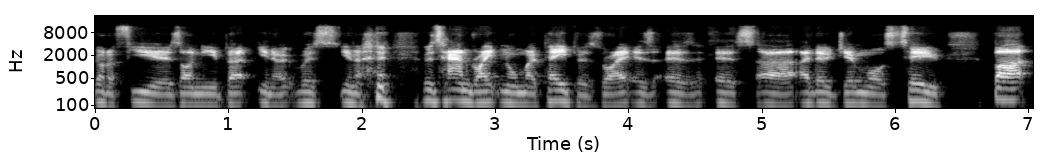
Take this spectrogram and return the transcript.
got a few years on you but you know it was you know it was handwriting all my papers right? As as, as uh, i know jim was too. But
